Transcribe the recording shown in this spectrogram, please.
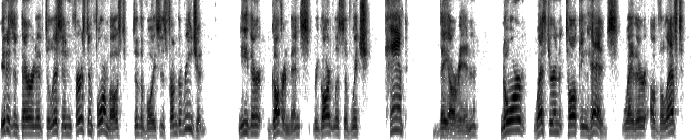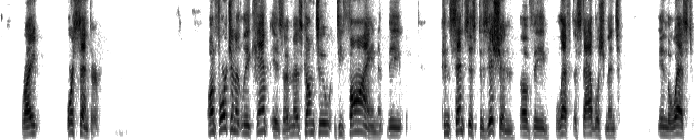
it is imperative to listen first and foremost to the voices from the region. Neither governments, regardless of which camp they are in, nor Western talking heads, whether of the left, right, or center. Unfortunately, campism has come to define the consensus position of the left establishment in the West.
